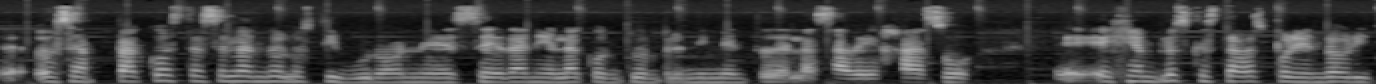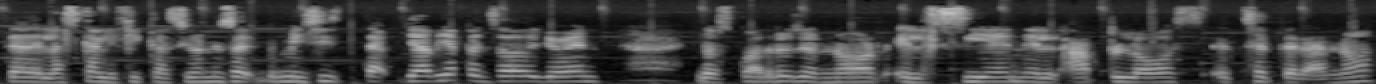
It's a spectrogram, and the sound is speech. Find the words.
Eh, o sea, Paco, estás hablando de los tiburones, eh, Daniela, con tu emprendimiento de las abejas o ejemplos que estabas poniendo ahorita de las calificaciones. Me ya había pensado yo en los cuadros de honor, el 100, el A, etcétera, ¿no?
